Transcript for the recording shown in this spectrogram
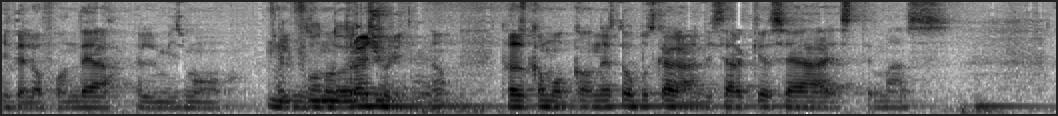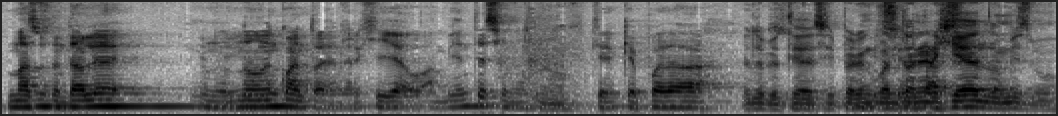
y, te lo fondea el mismo, el El mismo fondo treasury. ¿no? Entonces, como con esto busca garantizar que sea este, más, más sustentable, no, no en cuanto a energía o ambiente, sino que, que pueda... Es lo que te iba a decir. Pero en cuanto a energía es lo mismo.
